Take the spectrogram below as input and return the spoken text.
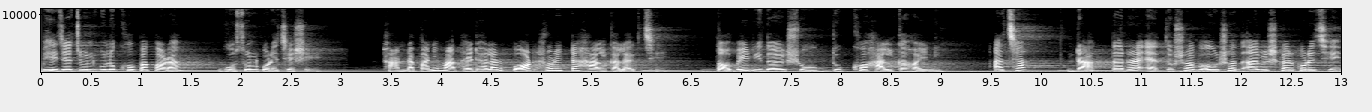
ভেজা চুলগুলো খোপা করা। গোসল করেছে সে। ঠান্ডা পানি মাথায় ঢালার পর শরীরটা হালকা লাগছে। তবে হৃদয়ের শোক, দুঃখ হালকা হয়নি। আচ্ছা ডাক্তাররা এত সব ঔষধ আবিষ্কার করেছে,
